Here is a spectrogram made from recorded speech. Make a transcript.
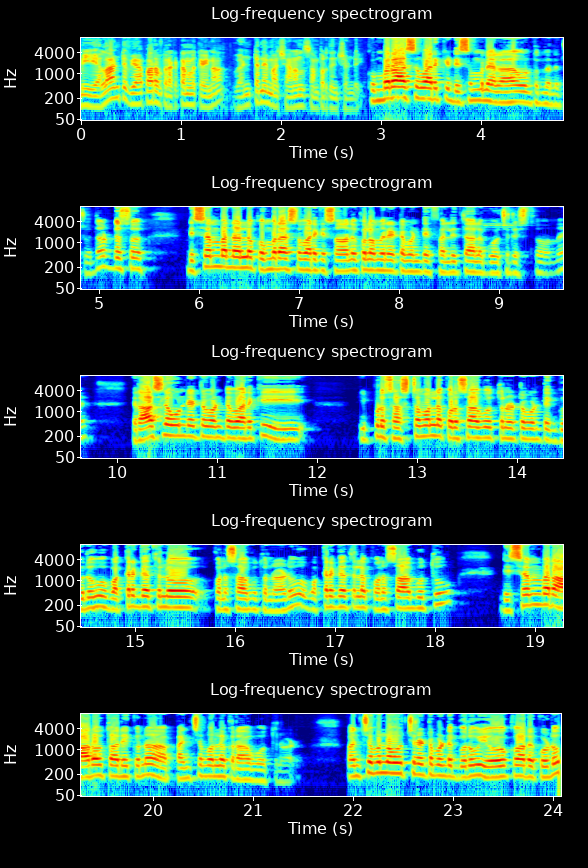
మీ ఎలాంటి వ్యాపార ప్రకటనలకైనా వెంటనే మా ఛానల్ సంప్రదించండి. కుంభరాశి వారికి డిసెంబర్ నెల ఎలా ఉంటుందని చూద్దాం. డిసెంబర్ నెలలో కుంభరాశి వారికి సానుకూలమైనటువంటి ఫలితాలు గోచరిస్తూ ఉన్నాయి. రాశిలో ఉండేటువంటి వారికి ఇప్పుడు సష్టమంలో కొనసాగుతున్నటువంటి గురువు వక్రగతిలో కొనసాగుతున్నాడు. వక్రగతిలో కొనసాగుతూ డిసెంబర్ ఆరో తారీఖున పంచమంలోకి రాబోతున్నాడు. పంచమంలో వచ్చినటువంటి గురువు యోగకారకుడు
